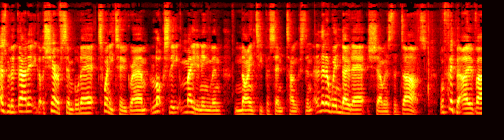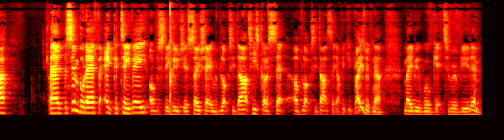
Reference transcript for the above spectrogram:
as we look down it, you've got the Sheriff symbol there, 22 gram. Loxley, made in England, 90% tungsten. And then a window there showing us the darts. We'll flip it over and the symbol there for Edgar TV, obviously hugely associated with Loxley Darts. He's got a set of Loxley Darts that I think he plays with now. Maybe we'll get to review them.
